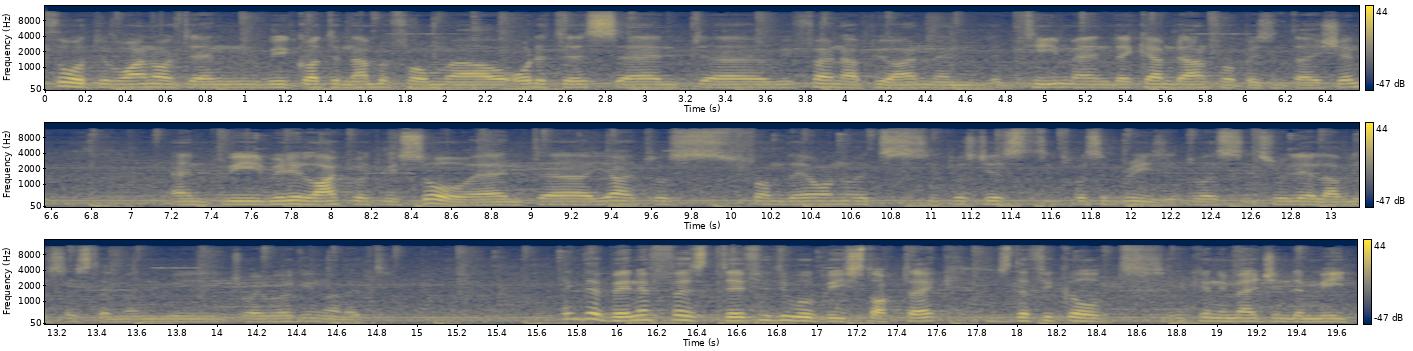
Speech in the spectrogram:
thought, why not? And we got the number from our auditors, and uh, we phoned up Johan and the team, and they came down for a presentation. And we really liked what we saw, and uh, yeah, it was from there onwards. It was just, it was a breeze. It was, it's really a lovely system, and we enjoy working on it. I think the benefits definitely will be stock take. It's difficult, you can imagine the meat,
